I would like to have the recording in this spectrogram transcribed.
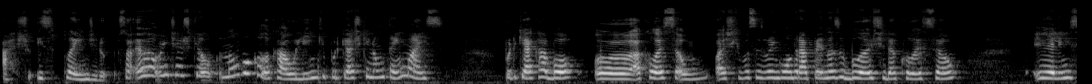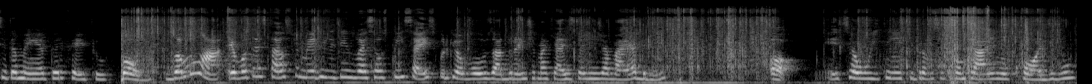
acho esplêndido. Só eu realmente acho que eu não vou colocar o link porque eu acho que não tem mais. Porque acabou uh, a coleção. Acho que vocês vão encontrar apenas o blush da coleção. E ele em si também é perfeito. Bom, vamos lá. Eu vou testar os primeiros itens, vai ser os pincéis, porque eu vou usar durante a maquiagem, então a gente já vai abrir. Ó, esse é o item aqui pra vocês comprarem o código.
